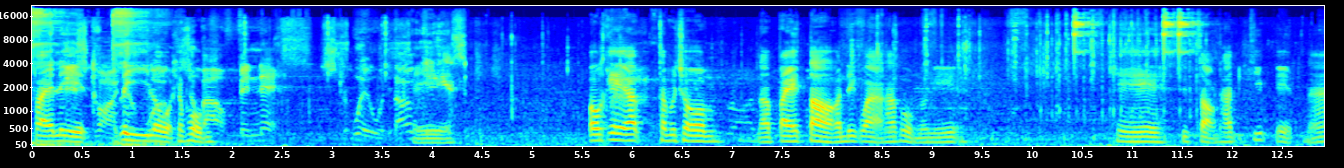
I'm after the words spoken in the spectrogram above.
ไฟเลท This kind รี of โหลด work ครับ is ผม about finesse. Str- Well, don't Okay. get yourself โอเคครับท่านผู้ชม เราไปต่อกันดีกว่าครับผมตรงนี้ โอเค 12ทับ21นะ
